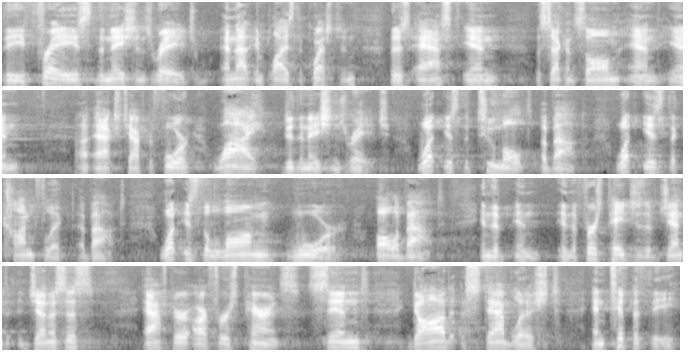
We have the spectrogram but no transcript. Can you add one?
the phrase, the nation's rage, and that implies the question that is asked in the second psalm and in uh, Acts chapter 4 why do the nations rage? What is the tumult about? What is the conflict about? What is the long war all about? In the, in, in the first pages of Gen- Genesis, after our first parents sinned, God established antipathy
